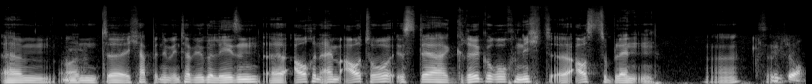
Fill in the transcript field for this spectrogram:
Ähm, mhm. Und äh, ich habe in dem Interview gelesen, äh, auch in einem Auto ist der Grillgeruch nicht äh, auszublenden. Ja, so.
